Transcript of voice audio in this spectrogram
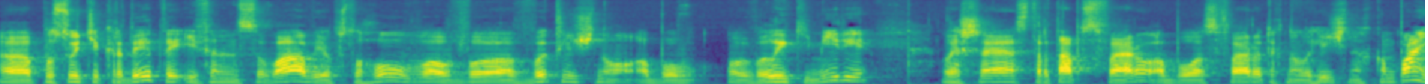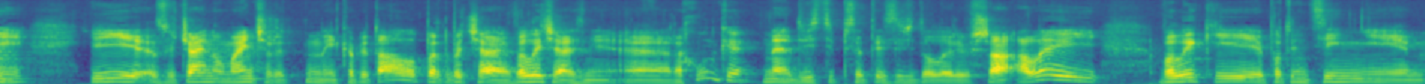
Е, по суті, кредити і фінансував і обслуговував виключно або в великій мірі лише стартап-сферу або сферу технологічних компаній. І, звичайно, меншерний капітал передбачає величезні е, рахунки, не 250 тисяч доларів США, але й великі потенційні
